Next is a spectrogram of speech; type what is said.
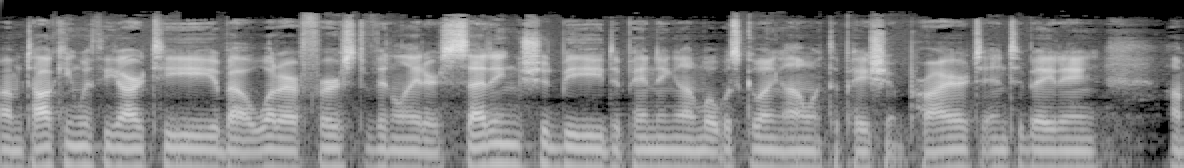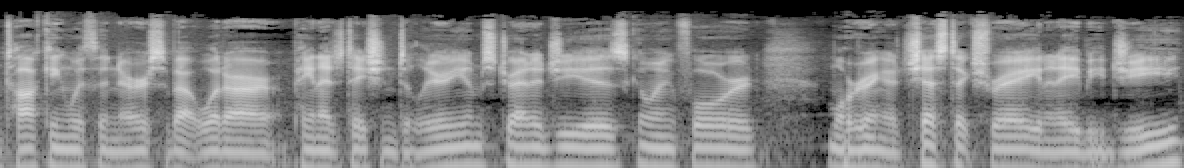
I'm talking with the RT about what our first ventilator setting should be, depending on what was going on with the patient prior to intubating. I'm talking with the nurse about what our pain agitation delirium strategy is going forward. I'm ordering a chest x ray and an ABG.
